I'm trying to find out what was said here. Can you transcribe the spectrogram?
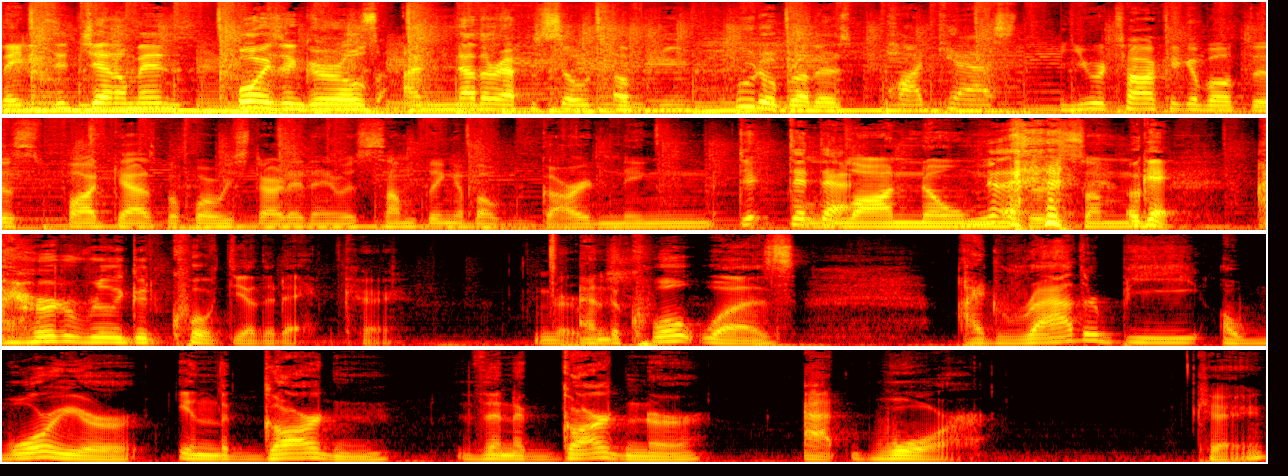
Ladies and gentlemen, boys and girls, another episode of the Budo Brothers podcast. You were talking about this podcast before we started, and it was something about gardening, Did- did that. lawn gnomes, or some. Okay, I heard a really good quote the other day, Okay. And the quote was I'd rather be a warrior in the garden than a gardener at war. okay.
